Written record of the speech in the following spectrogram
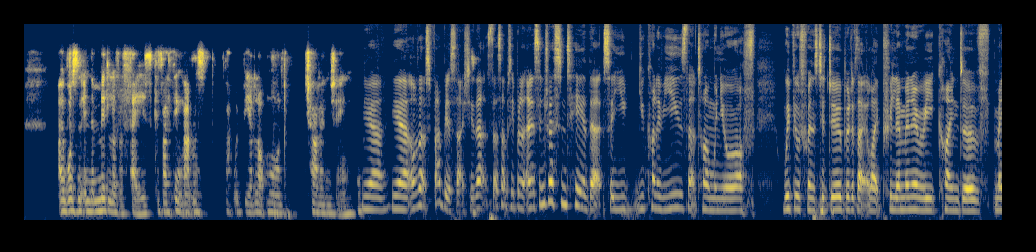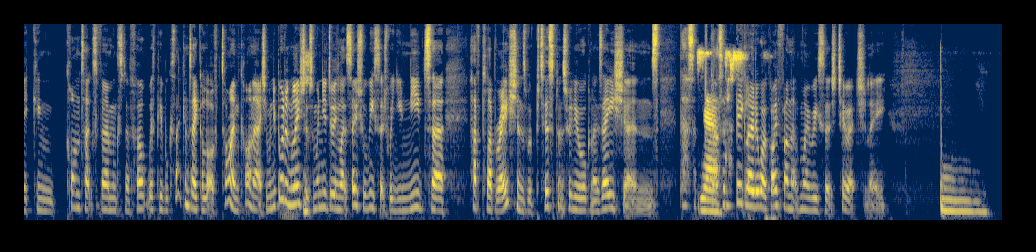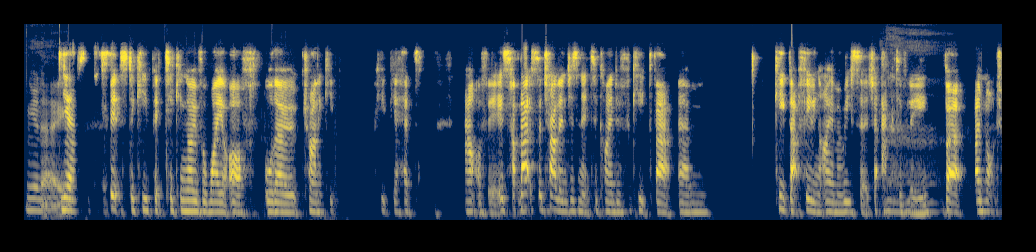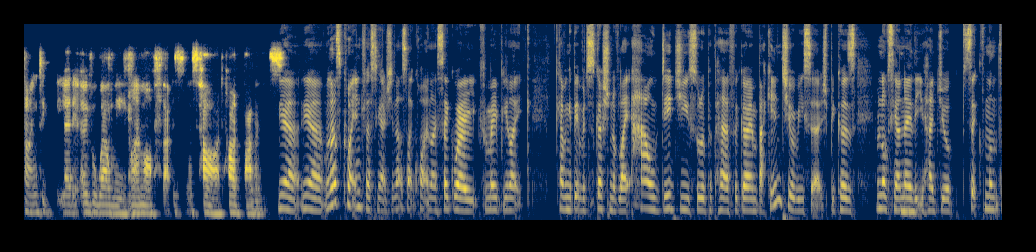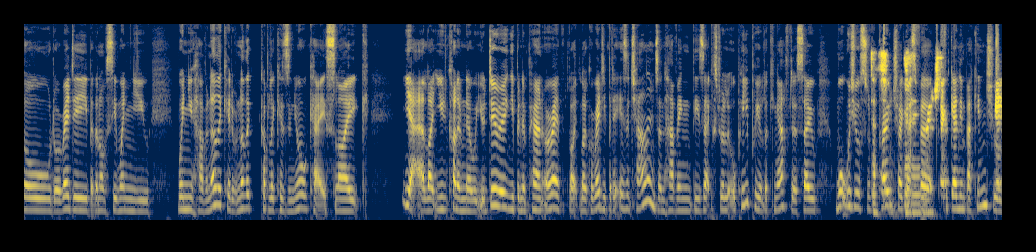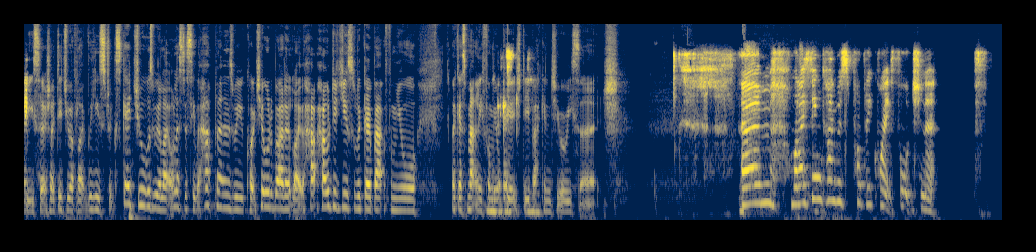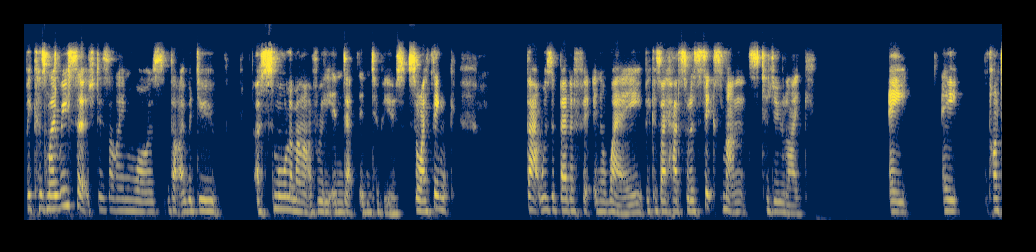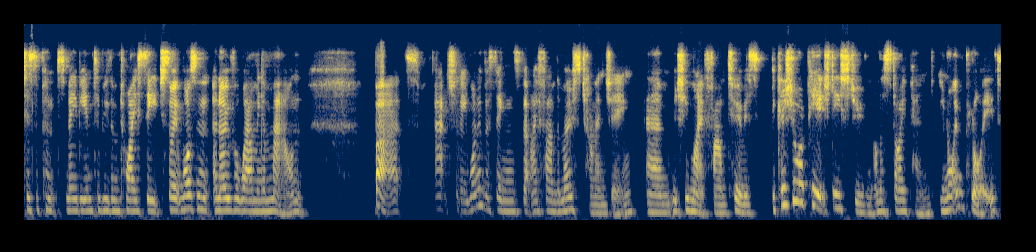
I wasn't in the middle of a phase because I think that must that would be a lot more challenging. Yeah, yeah. Oh, that's fabulous. Actually, that's that's absolutely brilliant, and it's interesting to hear that. So you you kind of use that time when you're off with your twins to do a bit of that like preliminary kind of making contacts, firming stuff up with people because that can take a lot of time, can't it? Actually, when you're building relationships, and when you're doing like social research where you need to have collaborations with participants from your organisations, that's a, Yeah. that's a big load of work. I found that with my research too, actually. You know. Yes, bits to keep it ticking over while you're off, although trying to keep keep your head out of it. It's that's the challenge, isn't it? To kind of keep that um, keep that feeling I am a researcher actively, but I'm not trying to let it overwhelm me while I'm off. That is that's hard, hard balance. Yeah, yeah. Well, that's quite interesting actually. That's like quite a nice segue for maybe like having a bit of a discussion of like how did you sort of prepare for going back into your research because I mean obviously I know mm. that you had your six month old already, but then obviously when you when you have another kid or another couple of kids in your case, like yeah, like you kind of know what you're doing. You've been a parent already, like like already, but it is a challenge and having these extra little people you're looking after. So, what was your sort of approach, I guess, for, for getting back into your research? Like, did you have like really strict schedules? We were you like, oh, let's just see what happens? Were you quite chilled about it? Like, how how did you sort of go back from your, I guess, Matley, from your PhD back into your research? Um, well, I think I was probably quite fortunate because my research design was that I would do a small amount of really in depth interviews. So I think that was a benefit in a way because I had sort of six months to do like eight, eight participants, maybe interview them twice each. So it wasn't an overwhelming amount. But actually, one of the things that I found the most challenging, um, which you might have found too, is because you're a PhD student on a stipend, you're not employed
